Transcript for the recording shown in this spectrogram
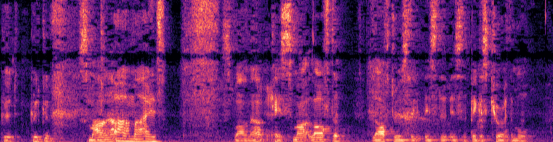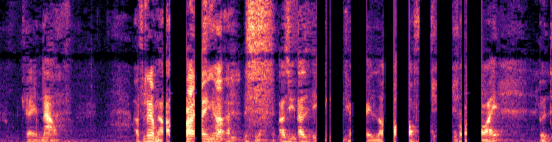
Good, good, good. Smile now. Oh my eyes. Smile now. Okay, smart laughter. Laughter is the, is the is the biggest cure of them all. Okay, now. I feel like I'm crying. I- as you as okay, laugh right, but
